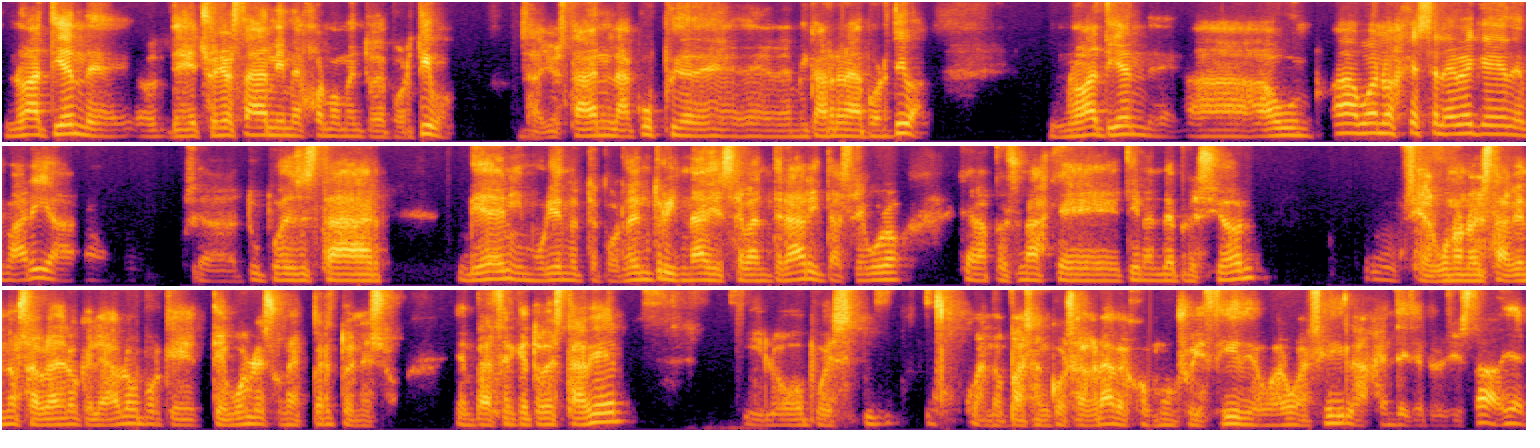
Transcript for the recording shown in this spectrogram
No atiende, de hecho yo estaba en mi mejor momento deportivo. O sea, yo estaba en la cúspide de, mi carrera deportiva. No atiende a, un, ah, bueno, es que se le ve que desvaría. O sea, tú puedes estar bien y muriéndote por dentro y nadie se va a enterar y te aseguro que las personas que tienen depresión, si alguno no está viendo, sabrá de lo que le hablo porque te vuelves un experto en eso, en parecer que todo está bien y luego pues cuando pasan cosas graves como un suicidio o algo así, la gente dice, pero si estaba bien.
